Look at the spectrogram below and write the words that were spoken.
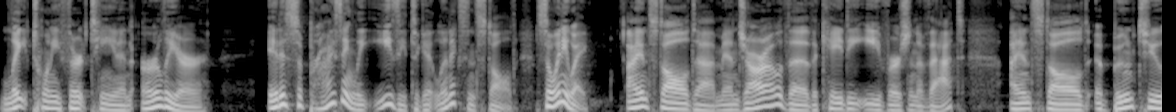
late 2013 and earlier, it is surprisingly easy to get Linux installed. So anyway, I installed uh, Manjaro, the, the KDE version of that. I installed Ubuntu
